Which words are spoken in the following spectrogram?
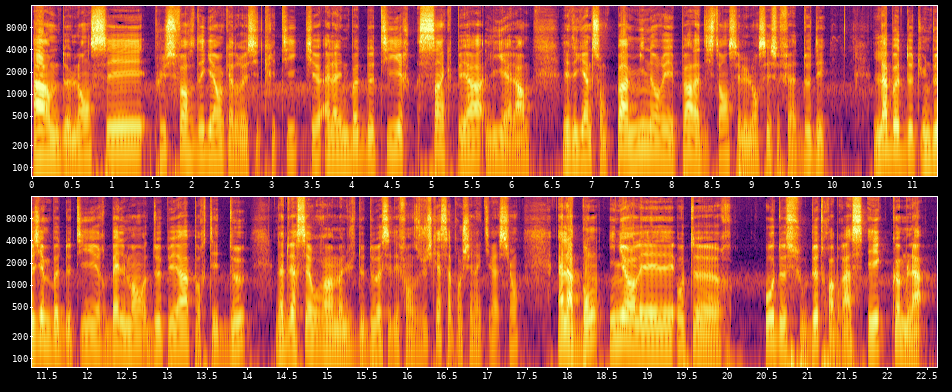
arme de lancer, plus force dégâts en cas de réussite critique. Elle a une botte de tir, 5 PA liée à l'arme. Les dégâts ne sont pas minorés par la distance et le lancer se fait à 2D. La botte de, une deuxième botte de tir, bellement, 2 PA, portée 2. L'adversaire aura un malus de 2 à ses défenses jusqu'à sa prochaine activation. Elle a bon, ignore les hauteurs au-dessous de 3 brasses et comme là,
